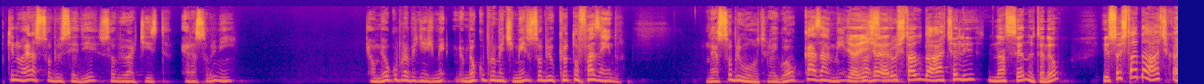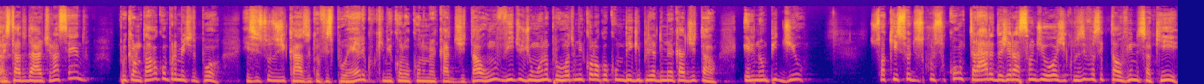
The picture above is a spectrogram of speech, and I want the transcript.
Porque não era sobre o CD, sobre o artista, era sobre mim. É o meu comprometimento, o meu comprometimento sobre o que eu tô fazendo. Não é sobre o outro. É igual o casamento. E aí já era o estado da arte ali, nascendo, entendeu? Isso é estado da arte, Era cara. o estado da arte nascendo. Porque eu não estava comprometido. Pô, esse estudo de caso que eu fiz pro Érico, que me colocou no mercado digital, um vídeo de um ano pro outro me colocou como big player do mercado digital. Ele não pediu. Só que isso é o discurso contrário da geração de hoje. Inclusive, você que está ouvindo isso aqui,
